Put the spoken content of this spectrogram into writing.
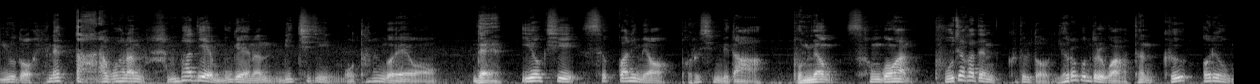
이유도 해냈다라고 하는 한마디의 무게에는 미치지 못하는 거예요. 네, 이 역시 습관이며 버릇입니다. 분명 성공한 부자가 된 그들도 여러분들과 같은 그 어려움,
